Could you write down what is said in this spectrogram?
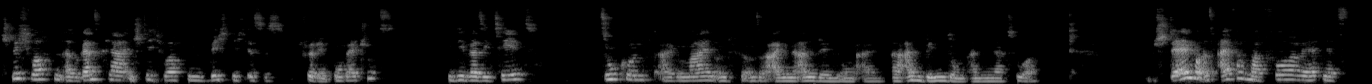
Stichworten, also ganz klar in Stichworten, wichtig ist es für den Umweltschutz, die Diversität, Zukunft allgemein und für unsere eigene Anbindung, äh, Anbindung an die Natur. Stellen wir uns einfach mal vor, wir hätten jetzt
